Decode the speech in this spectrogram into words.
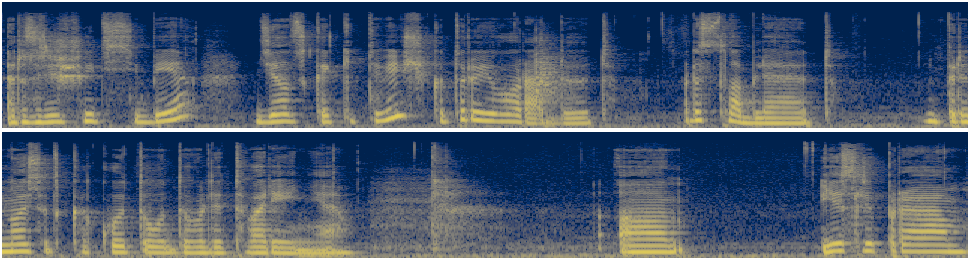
разрешить себе делать какие-то вещи, которые его радуют, расслабляют, приносят какое-то удовлетворение. А, если про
